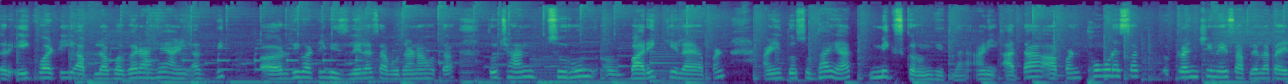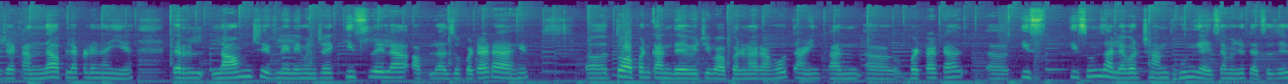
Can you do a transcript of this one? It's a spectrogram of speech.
तर एक वाटी आपला बगर आहे आणि अगदी अर्धी वाटी भिजलेला साबुदाणा होता. तो छान चुरून बारीक केला आहे आपण आणि तो सुद्धा यात मिक्स करून घेतला. आहे आणि आता आपण थोडंसं क्रंचीनेस आपल्याला पाहिजे. कांदा आपल्याकडे नाही आहे तर लांब चिरलेले म्हणजे किसलेला आपला जो बटाटा आहे तो आपण कांद्याऐवजी वापरणार आहोत आणि कां बटाटा किस किसून झाल्यावर छान धुवून घ्यायचा म्हणजे त्याचं जे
